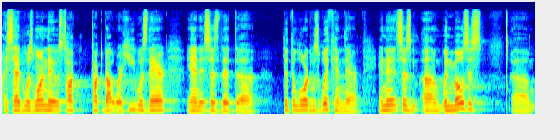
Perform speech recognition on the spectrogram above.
I said, was one that was talk, talked about where he was there, and it says that, uh, that the Lord was with him there. And then it says, um, when Moses, um,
